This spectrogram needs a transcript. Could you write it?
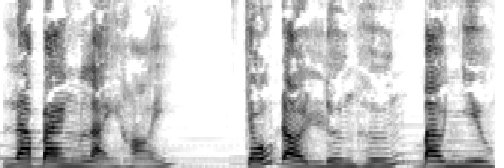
La Ban lại hỏi, cháu đòi lương hướng bao nhiêu?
